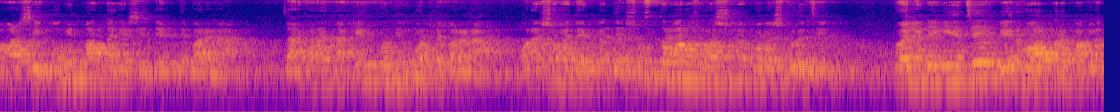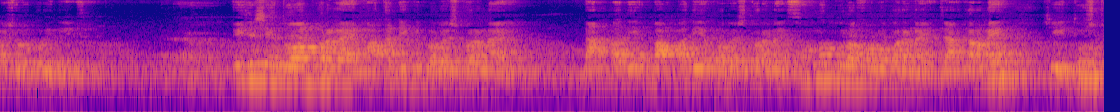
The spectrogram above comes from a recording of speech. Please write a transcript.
আমার সেই মমিন বান্দাকে সে দেখতে পারে না। যার কারণে তাকে ক্ষতি করতে পারে না। অনেক সময় দেখবেন যে সুস্থ মানুষ ওয়াশরুমে প্রবেশ করেছে, টয়লেটে গিয়েছে, বের হওয়ার পরে পাগলামি শুরু করে দিয়েছে। এই যে সে দোয়া করে নাই, মাথা ডেকে প্রবেশ করে নাই ডান পা দিয়ে বাম পা দিয়ে প্রবেশ করে নাই সুন্নত ফলো করে নাই, যার কারণে সেই দুষ্ট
